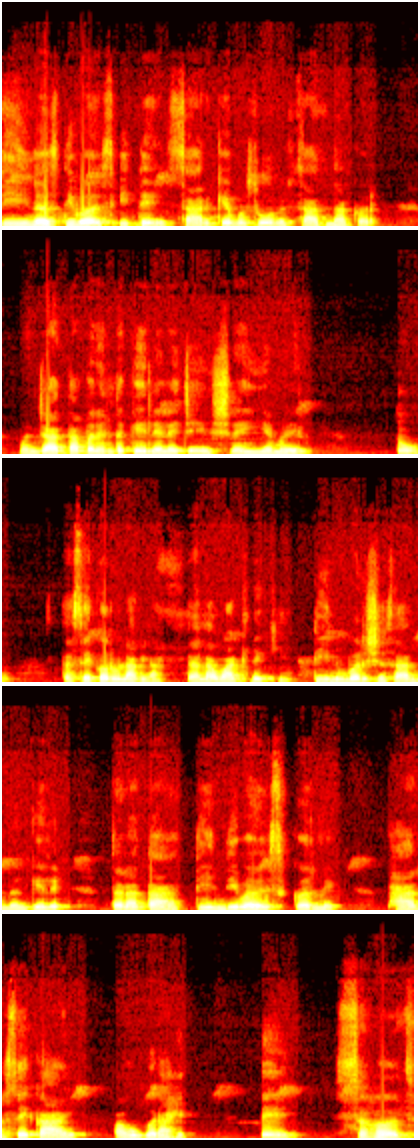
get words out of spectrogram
तीनच दिवस इथे सारखे बसून साधना कर. म्हणजे आतापर्यंत केलेल्याचे श्रेय मिळेल तो तसे करू लागला. त्याला वाटले की तीन वर्ष साधन केले तर आता तीन दिवस करणे फारसे काय अवघड आहे. ते सहज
